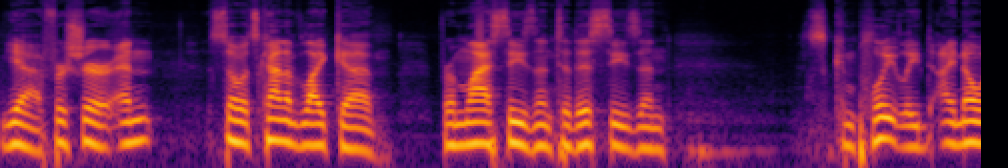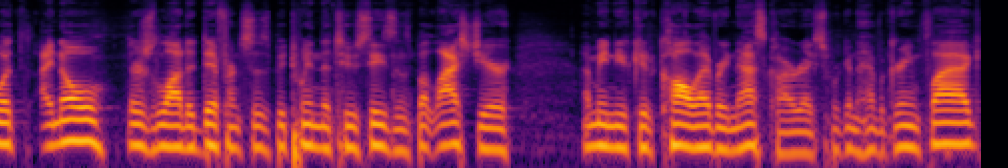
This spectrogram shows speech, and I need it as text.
Yeah, for sure. And so it's kind of like uh, from last season to this season. It's completely. I know it. I know there's a lot of differences between the two seasons, but last year, I mean, you could call every NASCAR race. We're going to have a green flag,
